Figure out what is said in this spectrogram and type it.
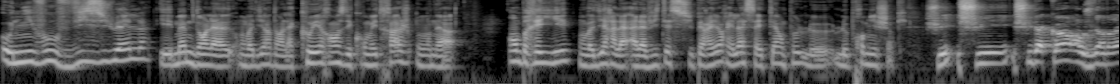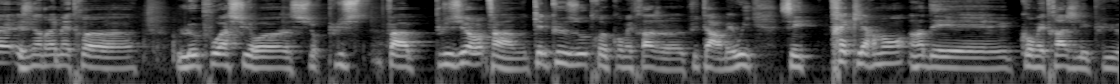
au niveau visuel et même dans la, on va dire dans la cohérence des courts métrages, on a embrayé, on va dire à la, vitesse supérieure. Et là, ça a été un peu le, premier choc. Je suis, d'accord. Je viendrai, mettre euh, le poids sur, euh, sur plus, enfin plusieurs, enfin quelques autres courts métrages plus tard. Mais oui, c'est très clairement un des courts métrages les plus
